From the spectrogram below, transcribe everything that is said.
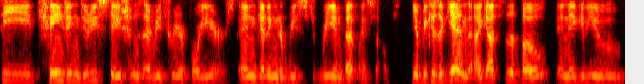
the changing duty stations every three or four years and getting to re- reinvent myself. You know, because again, I got to the boat and they give you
